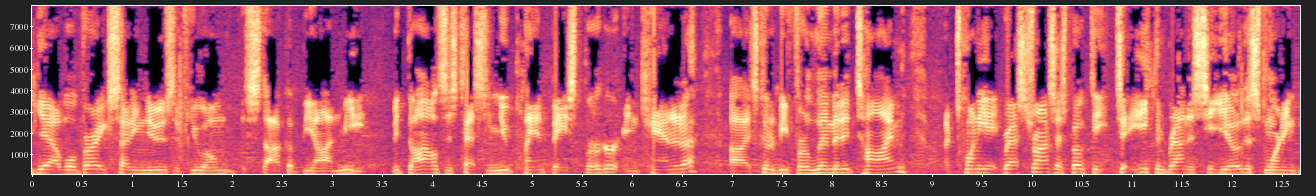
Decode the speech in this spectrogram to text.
Yeah, well, very exciting news if you own the stock of Beyond Meat. McDonald's is testing new plant-based burger in Canada. Uh, it's going to be for a limited time. Uh, 28 restaurants. I spoke to, to Ethan Brown, the CEO, this morning.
